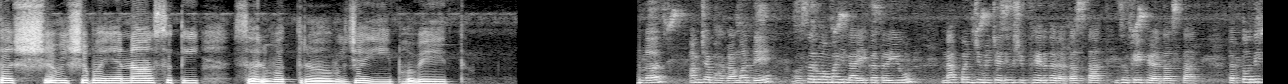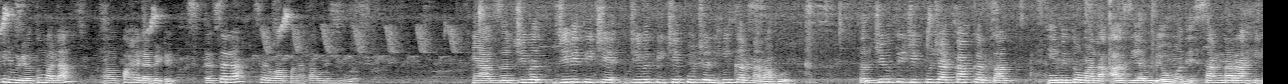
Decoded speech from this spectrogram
तस्य विषभयनासति सर्वत्र विजयी भवेत्. आमच्या भागामध्ये सर्व महिला एकत्र येऊन नागपंचमीच्या दिवशी फेर धरत असतात झोके खेळत असतात. तर तो देखील व्हिडिओ तुम्हाला पाहायला भेटेल. तर चला सर्व आपण आता आवरून घेऊया. आज जीव जीवितीचे जीवतीचे पूजन ही करणार आहोत तर जीवतीची पूजा का करतात हे मी तुम्हाला आज या व्हिडिओमध्ये सांगणार आहे.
